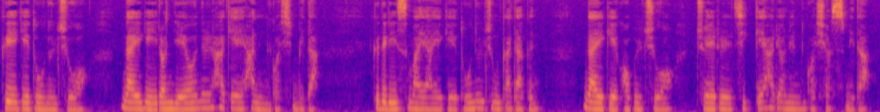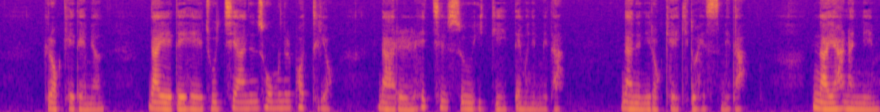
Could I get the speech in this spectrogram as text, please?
그에게 돈을 주어 나에게 이런 예언을 하게 한 것입니다. 그들이 스마야에게 돈을 준 까닭은 나에게 겁을 주어 죄를 짓게 하려는 것이었습니다. 그렇게 되면 나에 대해 좋지 않은 소문을 퍼뜨려 나를 해칠 수 있기 때문입니다. 나는 이렇게 기도했습니다. 나의 하나님,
